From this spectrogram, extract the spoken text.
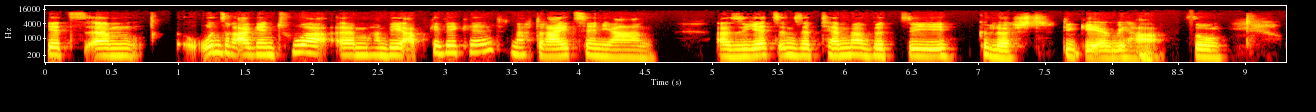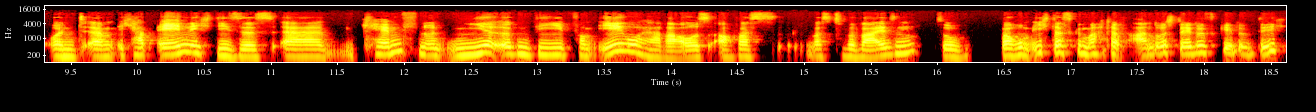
jetzt ähm, unsere Agentur ähm, haben wir abgewickelt nach 13 Jahren. Also jetzt im September wird sie gelöscht, die GmbH. Mhm. So. Und ähm, ich habe ähnlich dieses äh, Kämpfen und mir irgendwie vom Ego heraus auch was, was zu beweisen. So, warum ich das gemacht habe, andere stellen es geht um dich.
